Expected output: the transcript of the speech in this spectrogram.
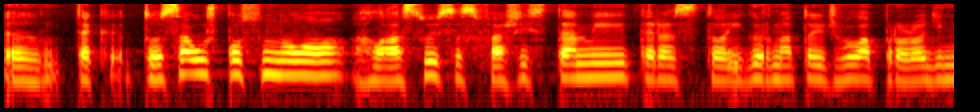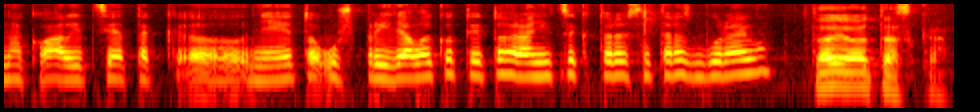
uh, tak to sa už posunulo, hlasuje sa s fašistami, teraz to Igor Matovič volá prorodinná koalícia, tak uh, nie je to už priďaleko tieto hranice, ktoré sa teraz búrajú? To je otázka,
